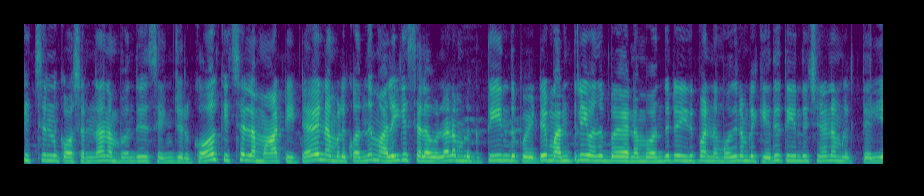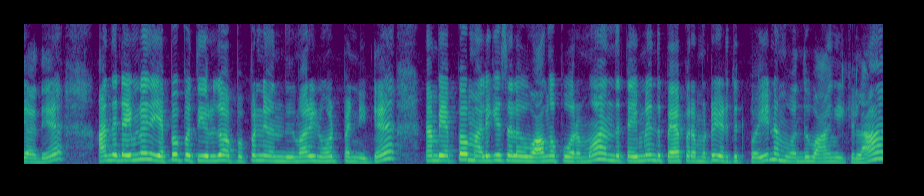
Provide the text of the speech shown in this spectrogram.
கிச்சனுக்கோசரம் தான் நம்ம வந்து செஞ்சுருக்கோம். கிச்சனில் மாட்டிட்டு நம்மளுக்கு வந்து மளிகை செலவுலாம் நம்மளுக்கு தீர்ந்து போயிட்டு மந்த்லி வந்து நம்ம வந்துட்டு இது பண்ணும்போது நம்மளுக்கு எது தீர்ந்துச்சுன்னா நம்மளுக்கு தெரியாது. அந்த டைமில் இது எப்போ தீருதோ அப்பப்போ வந்து இது மாதிரி நோட் பண்ணிவிட்டு நம்ம எப்போ மளிகை செலவு வாங்க போகிறோமோ அந்த டைமில் இந்த பேப்பரை மட்டும் எடுத்துகிட்டு போய் நம்ம வந்து வாங்கிக்கலாம்.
